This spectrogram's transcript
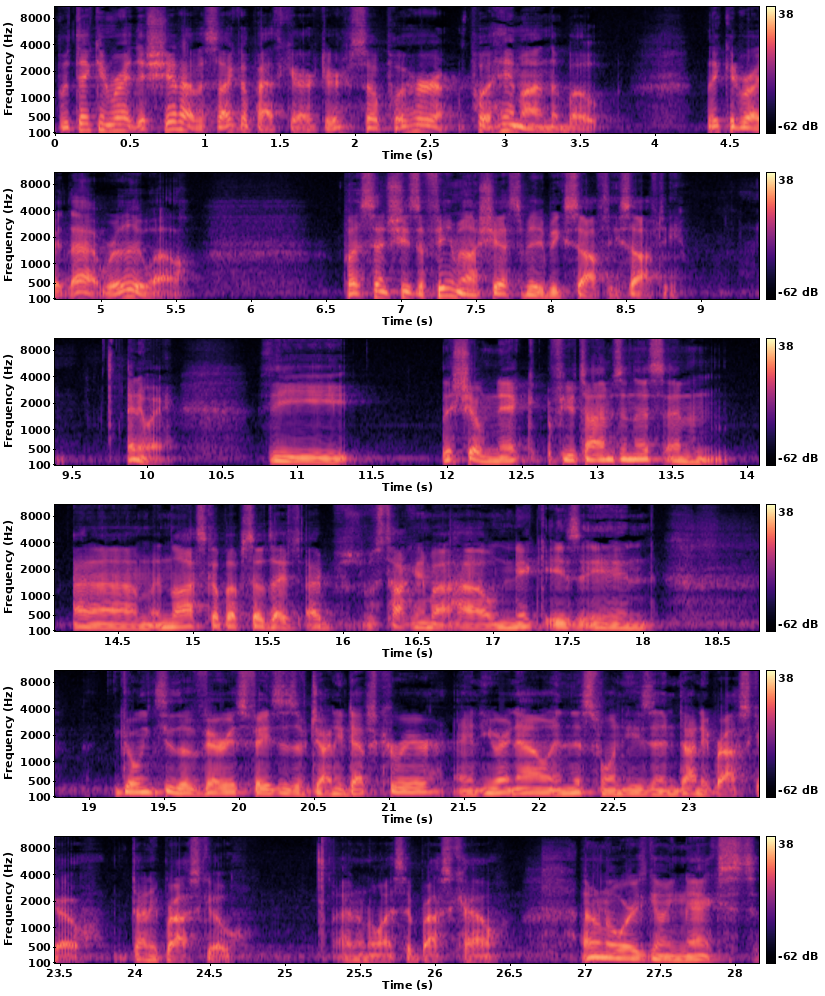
but they can write the shit out of a psychopath character. So put her, put him on the boat. They could write that really well. But since she's a female, she has to be a big softy, softy. Anyway, the they show Nick a few times in this, and um, in the last couple episodes, I, I was talking about how Nick is in going through the various phases of Johnny Depp's career, and he right now in this one he's in Donnie Brasco. Donnie Brasco. I don't know why I said Brasco. I don't know where he's going next.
